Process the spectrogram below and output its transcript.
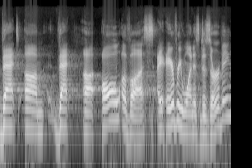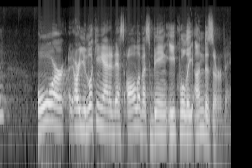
that, um, that uh, all of us, everyone is deserving or are you looking at it as all of us being equally undeserving?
